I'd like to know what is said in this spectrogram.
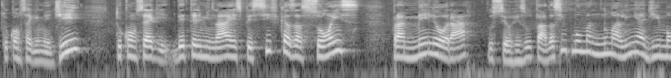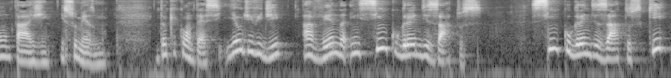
tu consegue medir, tu consegue determinar específicas ações para melhorar o seu resultado, assim como uma, numa linha de montagem, isso mesmo. Então o que acontece? E eu dividi a venda em cinco grandes atos. Cinco grandes atos que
